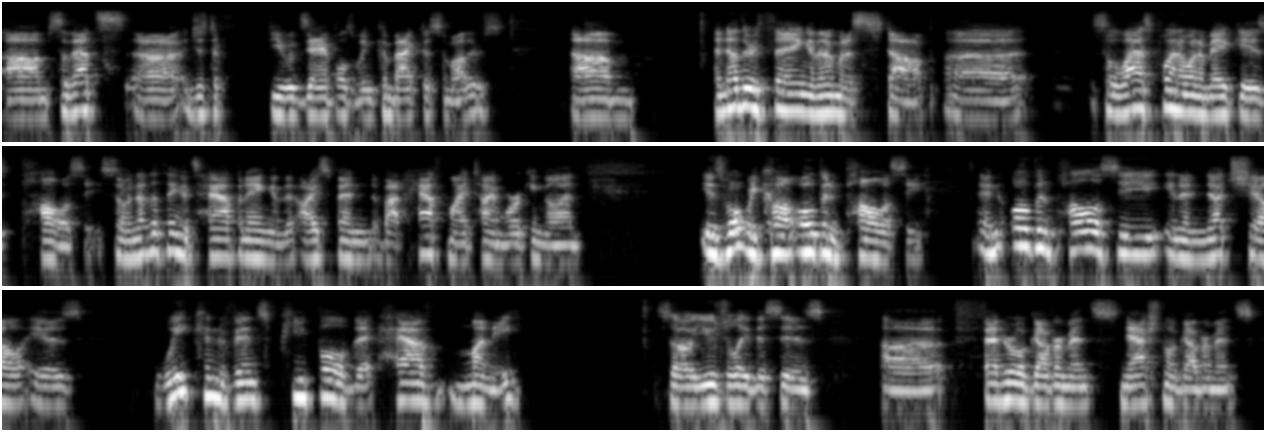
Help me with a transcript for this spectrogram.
Um, so that's uh, just a few examples. We can come back to some others. Um, another thing, and then I'm going to stop. Uh, so the last point I want to make is policy. So another thing that's happening and that I spend about half my time working on is what we call open policy. And open policy, in a nutshell, is we convince people that have money. So usually this is uh, federal governments, national governments,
